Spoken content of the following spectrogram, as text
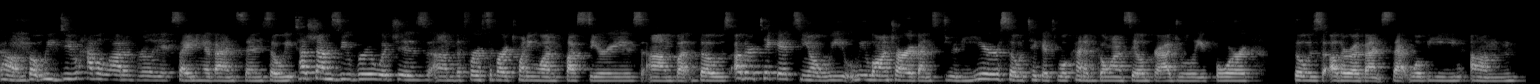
Um, but we do have a lot of really exciting events. And so we touched on Zoo Brew, which is um, the first of our 21 plus series. Um, but those other tickets, you know, we we launch our events through the year. So tickets will kind of go on sale gradually for those other events that will be um,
